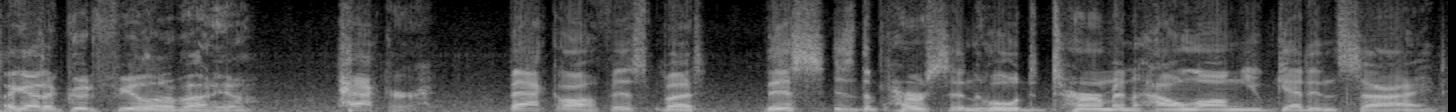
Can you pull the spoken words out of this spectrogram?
I got a good feeling about him. Hacker. Back office, but this is the person who will determine how long you get inside.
